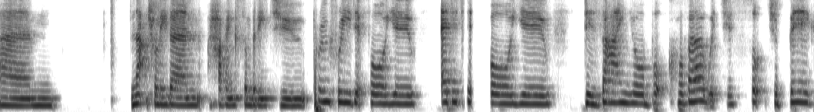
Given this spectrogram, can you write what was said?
um, naturally, then having somebody to proofread it for you, edit it for you, design your book cover, which is such a big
